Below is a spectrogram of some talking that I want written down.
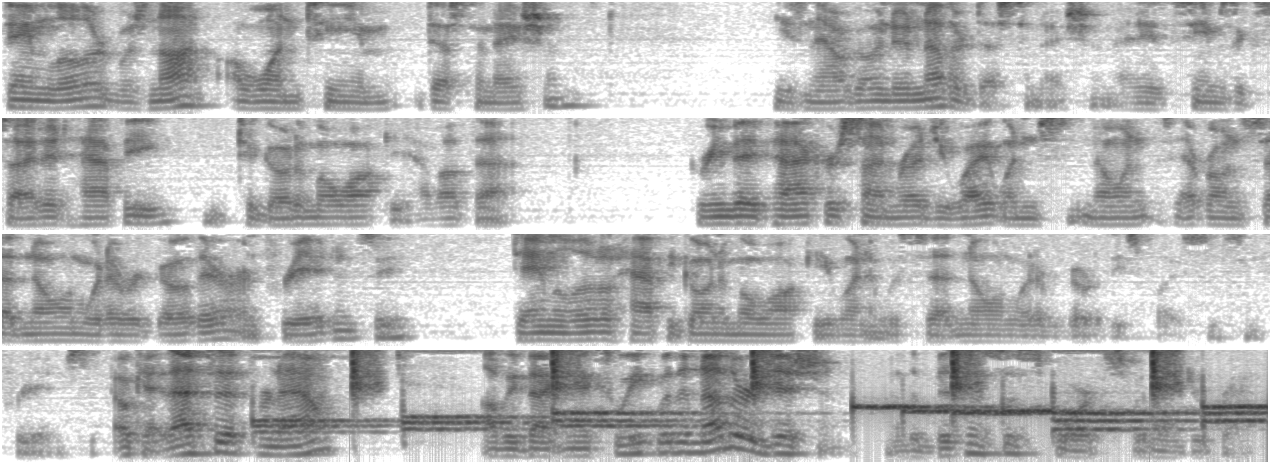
Dame Lillard was not a one-team destination. He's now going to another destination, and he seems excited, happy to go to Milwaukee. How about that? Green Bay Packers signed Reggie White when no one, everyone said no one would ever go there in free agency. Dame Lillard happy going to Milwaukee when it was said no one would ever go to these places in free agency. Okay, that's it for now. I'll be back next week with another edition of the Business of Sports with Andrew Brandt.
